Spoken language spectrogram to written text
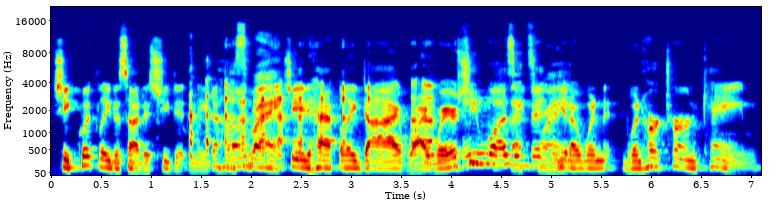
She quickly decided she didn't need a home. Right. She'd happily die right where she was, That's even right. you know when when her turn came.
